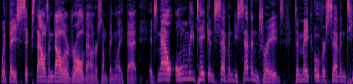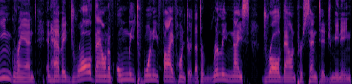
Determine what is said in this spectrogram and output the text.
with a $6,000 drawdown or something like that. It's now only taken 77 trades to make over 17 grand and have a drawdown of only 2,500. That's a really nice drawdown percentage, meaning,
